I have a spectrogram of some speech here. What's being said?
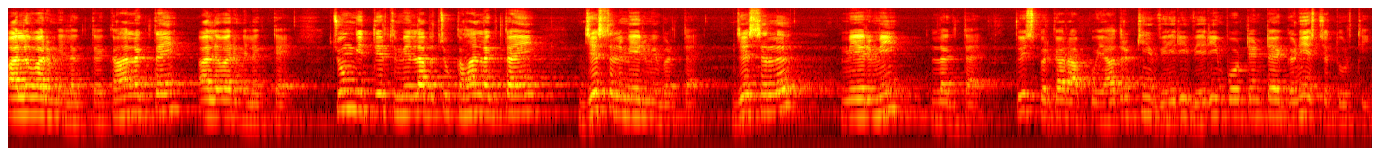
अलवर में लगता है। कहाँ लगता है? अलवर में लगता है। चुंगी तीर्थ मेला बच्चों कहाँ लगता है? जैसलमेर में बढ़ता है। जैसलमेर में लगता है। तो इस प्रकार आपको याद रखें वेरी वेरी इंपॉर्टेंट है गणेश चतुर्थी।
